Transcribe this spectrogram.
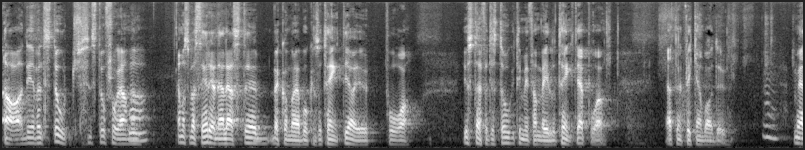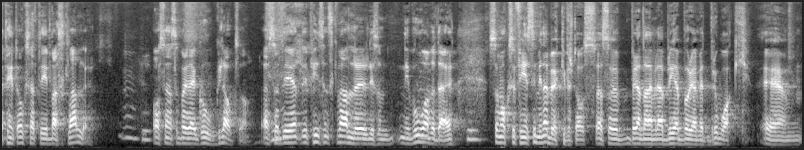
Ja, det är väl stort, stor fråga. Men ja. Jag måste bara säga det, när jag läste Beckomberga-boken så tänkte jag ju på, just därför att det stod till min familj, då tänkte jag på att den flickan var du. Mm. Men jag tänkte också att det är bara skvaller. Mm. Och sen så började jag googla också. Alltså det, det finns en skvaller liksom, nivå av det där. Mm. Som också finns i mina böcker förstås. Alltså Brända mina brev börjar med ett bråk. Um,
